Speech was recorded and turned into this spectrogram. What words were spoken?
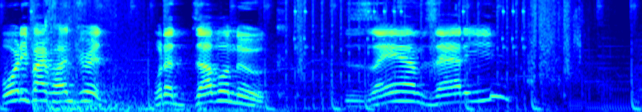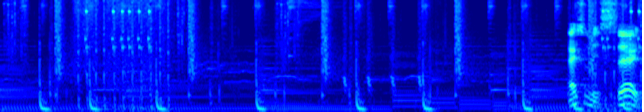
4,500 with a double nuke. Zam, Zaddy. Actually sick.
